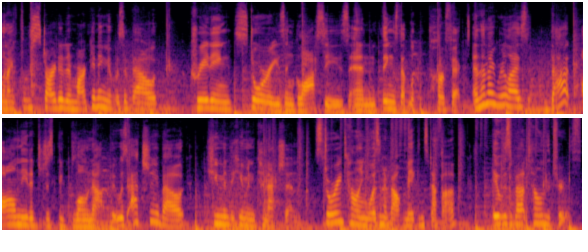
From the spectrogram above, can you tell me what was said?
When I first started in marketing, it was about creating stories and glossies and things that looked perfect. And then I realized that all needed to just be blown up. It was actually about human to human connection. Storytelling wasn't about making stuff up, it was about telling the truth.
